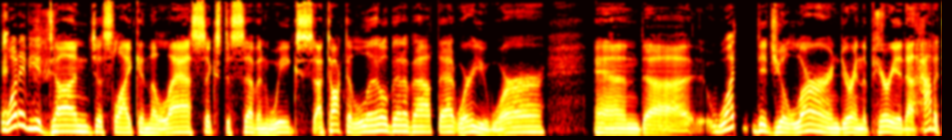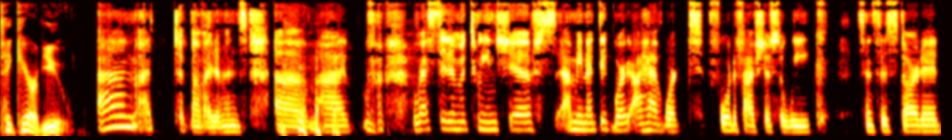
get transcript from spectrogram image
what have you done just like in the last six to seven weeks? I talked a little bit about that, where you were and uh, what did you learn during the period on how to take care of you? Um, I took my vitamins. Um, I rested in between shifts. I mean, I did work. I have worked four to five shifts a week since this started.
